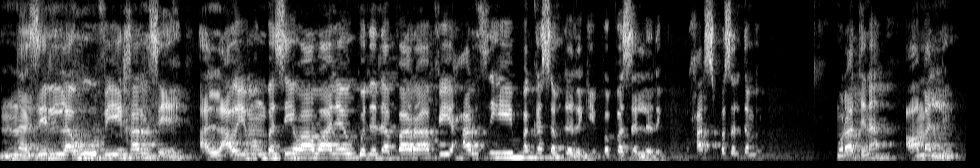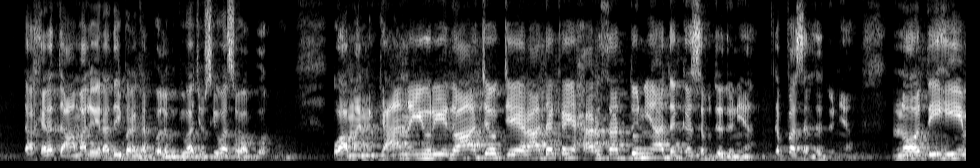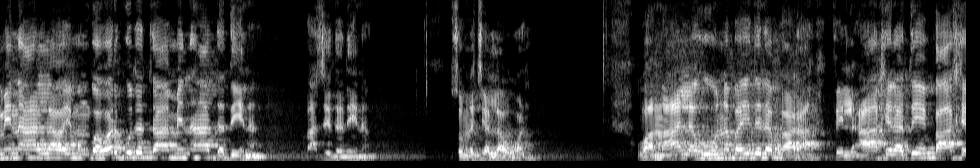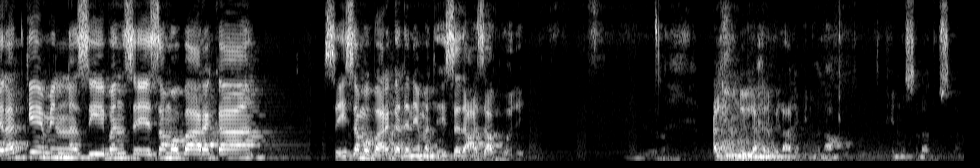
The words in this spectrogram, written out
نزل له فی خرسه الله وی مونږ بسی واواله او کو د لپاره فی حرسه په کسب ددګي په فصل لري حرس فصل تم مراد نه عمل له د اخرت د عمل اراده برکت بوله بګي واجو سیوا ثواب ورکو ومن کان یرید اچو چې اراده کوي حرس دنیا د کسب د دنیا د فصل د دنیا نوته من الله مونږ باور کو د تامنها د دینه بعضې د دینه څومره چې الله غواړي وما له نبید د پارا فل اخرت په اخرت کې من نصیبن سے سم مبارکا سیسه مبارکه د نعمت حصہ د عذاب ولې الحمدلله رب العالمین والعاقبۃ للمتقین والصلاة والسلام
